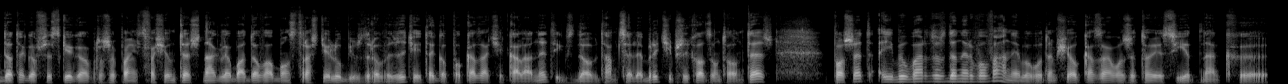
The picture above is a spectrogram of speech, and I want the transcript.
do tego wszystkiego, proszę Państwa, się też nagle ładował, bo on strasznie lubił zdrowe życie i tego pokazać się Kalanetyks, do, tam celebryci przychodzą, to on też poszedł i był bardzo zdenerwowany, bo potem się okazało, że to jest jednak e,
